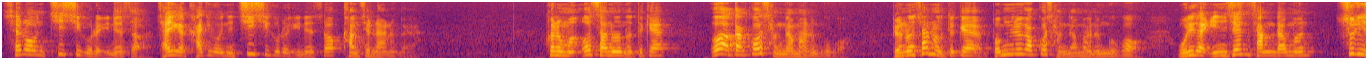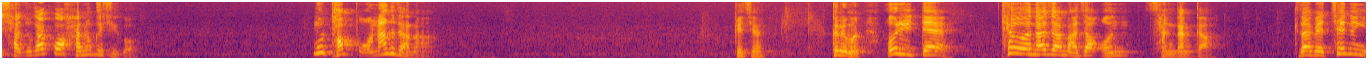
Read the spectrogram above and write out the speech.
새로운 지식으로 인해서 자기가 가지고 있는 지식으로 인해서 카운셀을 하는 거야. 그러면 의사는 어떻게 의학 갖고 상담하는 거고 변호사는 어떻게 법률 갖고 상담하는 거고 우리가 인생 상담은 수리사주 갖고 하는 것이고 뭐 다 뻔하잖아. 그죠? 그러면 어릴 때 태어나자마자 온 상담가 그 다음에 재능이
